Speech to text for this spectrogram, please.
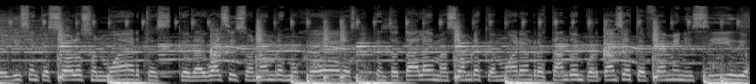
Que dicen que solo son muertes, que da igual si son hombres mujeres, que en total hay más hombres que mueren restando importancia a este feminicidio.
